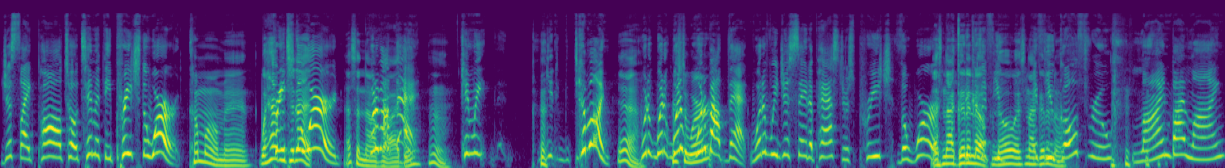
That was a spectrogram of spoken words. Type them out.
just like Paul told Timothy, preach the word. Come on, man. What happened Preach to the that? word. That's a What about idea. that? Hmm. Can we? Come on. Yeah. What, what, what, what about that? What if we just say to pastors, preach the word? That's not good Because enough. you- No, it's not good enough. if you go through line by line,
